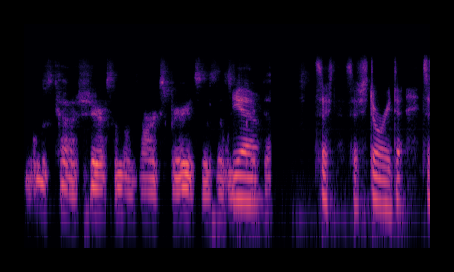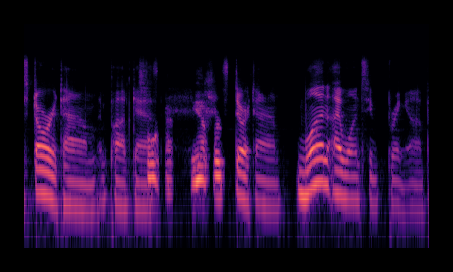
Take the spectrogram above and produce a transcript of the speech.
we'll just kind of share some of our experiences that we Yeah. picked up. It's a, it's a story. T- it's a story time podcast. Yeah, Story time. One I want to bring up.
